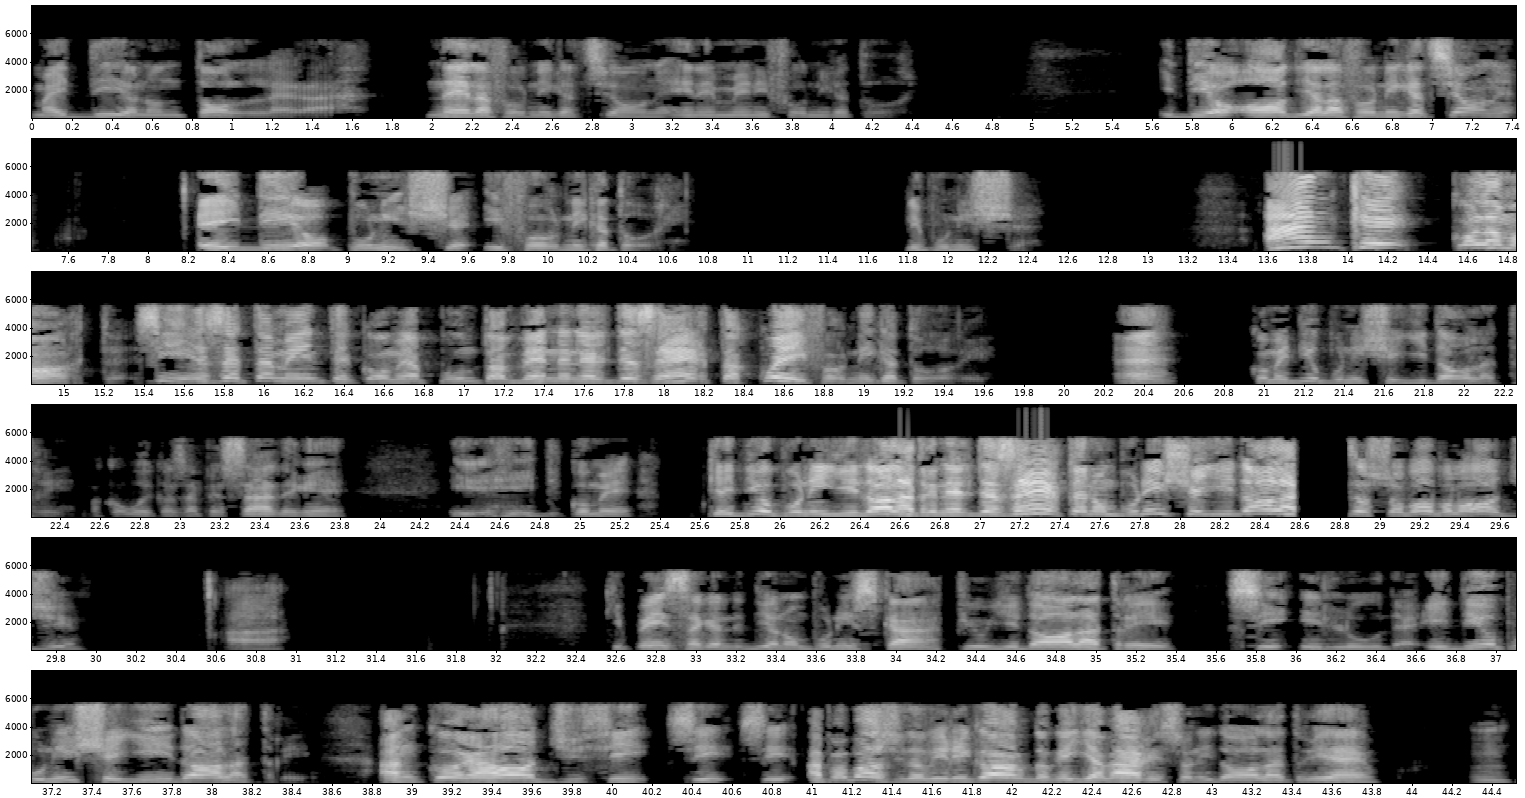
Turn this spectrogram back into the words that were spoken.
ma il Dio non tollera né la fornicazione e nemmeno i fornicatori. Il Dio odia la fornicazione e il Dio punisce i fornicatori. Li punisce. Anche con la morte. Sì, esattamente come appunto avvenne nel deserto a quei fornicatori. Eh? Come Dio punisce gli idolatri. Ma voi cosa pensate che, come, che Dio punì gli idolatri nel deserto e non punisce gli idolatri del suo popolo oggi? Ah. Chi pensa che Dio non punisca più gli idolatri si illude. Il Dio punisce gli idolatri. Ancora oggi, sì, sì, sì. A proposito, vi ricordo che gli avari sono idolatri, eh? Mm.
